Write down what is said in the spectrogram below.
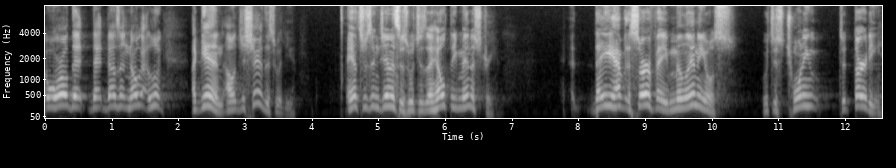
a world that, that doesn't know God. Look, again, I'll just share this with you. Answers in Genesis, which is a healthy ministry. They have a survey, millennials, which is 20 to 30.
